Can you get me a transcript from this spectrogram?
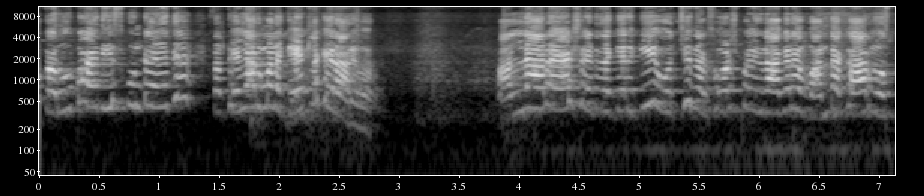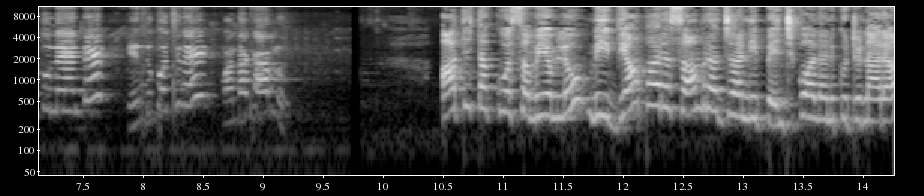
ఒక రూపాయి తీసుకుంటే అయితే తెల్లారు మన గేట్లకే రారేవారు. అల్లారాయ షెడ్ దగ్గరికి వచ్చిన సోషపల్లికి రాగానే వంద కార్లు వస్తున్నాయంటే ఎందుకు వచ్చినాయి? వంద కార్లు. అతి తక్కువ సమయంలో మీ వ్యాపార సామ్రాజ్యాన్ని పెంచుకోవాలనుకుంటున్నారా?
